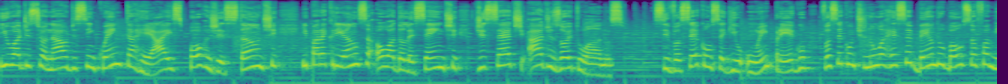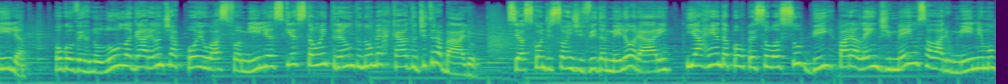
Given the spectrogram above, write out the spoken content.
e o adicional de 50 reais por gestante e para criança ou adolescente de 7 a 18 anos. Se você conseguiu um emprego, você continua recebendo o Bolsa Família. O governo Lula garante apoio às famílias que estão entrando no mercado de trabalho. Se as condições de vida melhorarem e a renda por pessoa subir para além de meio salário mínimo,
